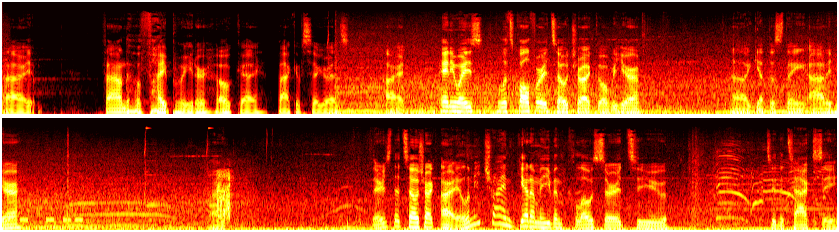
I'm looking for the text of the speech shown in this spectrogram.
Alright. Found a vibrator. Okay. Pack of cigarettes. Alright. Anyways, let's call for a tow truck over here. Uh, get this thing out of here. There's the tow truck. Alright, let me try and get him even closer to to the taxi.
